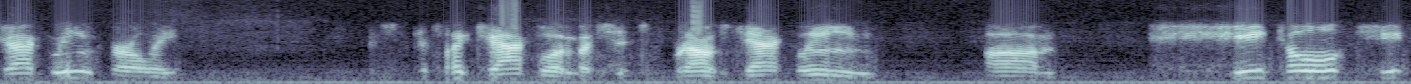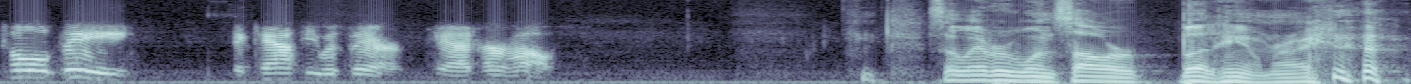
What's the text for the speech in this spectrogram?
Jacqueline Purley. It's, it's like Jacqueline, but it's pronounced Jacqueline. Um, she told she told me that Kathy was there at her house. So everyone saw her but him, right?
